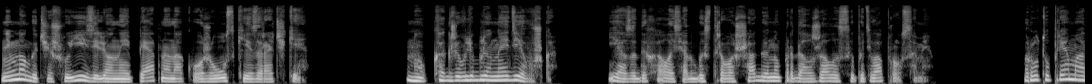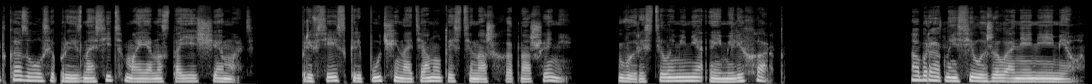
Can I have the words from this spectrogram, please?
Немного чешуи, зеленые пятна на коже, узкие зрачки. Ну, как же влюбленная девушка? Я задыхалась от быстрого шага, но продолжала сыпать вопросами. Рот упрямо отказывался произносить «моя настоящая мать». При всей скрипучей натянутости наших отношений вырастила меня Эмили Харт. Обратной силы желания не имела.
